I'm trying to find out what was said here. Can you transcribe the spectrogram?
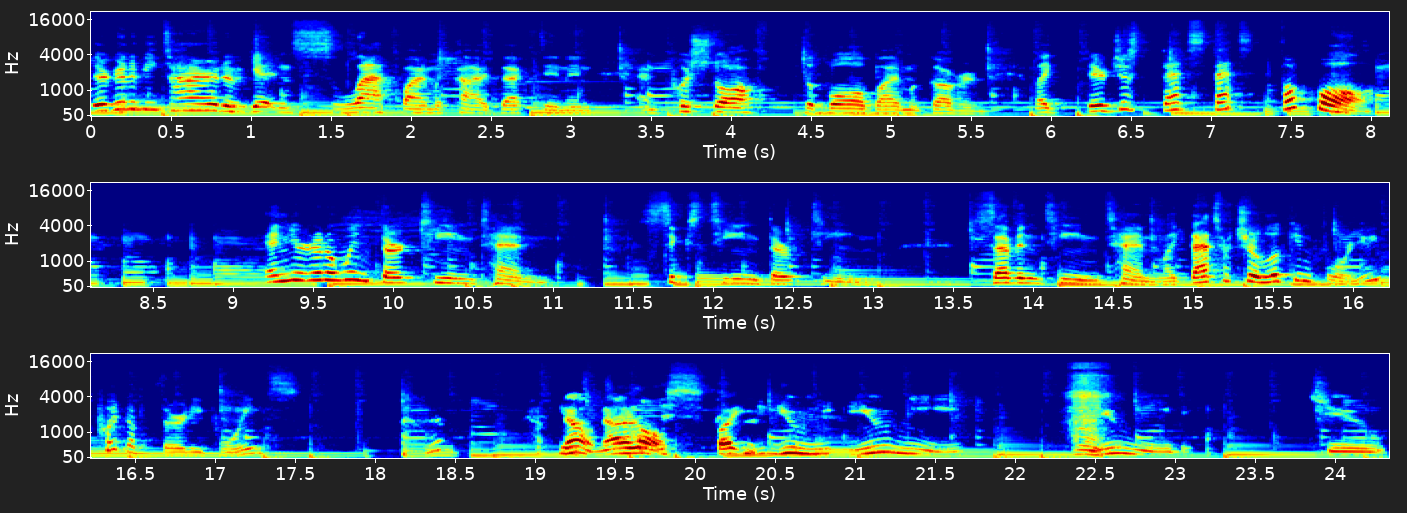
They're going to be tired of getting slapped by Mekhi Becton and, and pushed off the ball by McGovern. Like they're just that's that's football. And you're going to win 13-10, 16-13, 17-10. Like that's what you're looking for. You putting up 30 points. No, not at all. But you you need you hmm. need to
